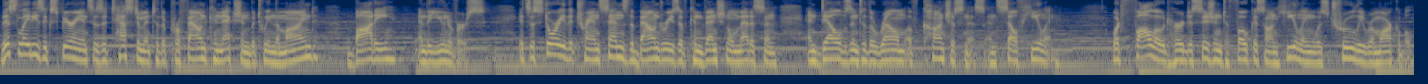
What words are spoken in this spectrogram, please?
This lady's experience is a testament to the profound connection between the mind, body, and the universe. It's a story that transcends the boundaries of conventional medicine and delves into the realm of consciousness and self healing. What followed her decision to focus on healing was truly remarkable.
